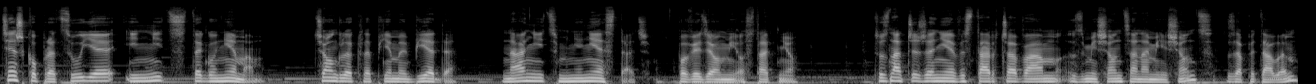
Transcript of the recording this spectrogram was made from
Ciężko pracuję i nic z tego nie mam. Ciągle klepiemy biedę. Na nic mnie nie stać, powiedział mi ostatnio. To znaczy, że nie wystarcza wam z miesiąca na miesiąc? Zapytałem.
